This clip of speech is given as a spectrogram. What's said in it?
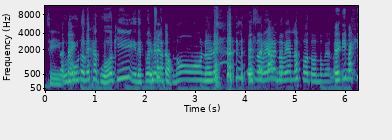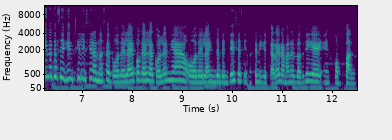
Sí, uno, uno, deja Kuoki y después ve la... No, no, no, no, vean, no vean las fotos. No vean eh, imagínate si aquí en Chile hicieran, no sé, pues, de la época de la colonia o de la independencia, si José Miguel Carrera, Manuel Rodríguez en Jopando.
